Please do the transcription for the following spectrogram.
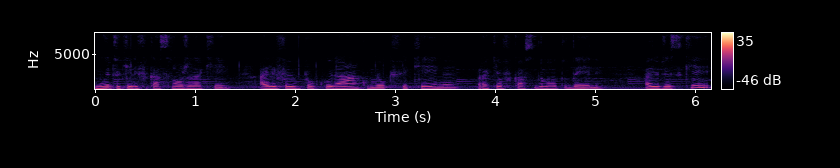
muito que ele ficasse longe daqui. Aí ele foi me procurar, como eu que fiquei, né, para que eu ficasse do lado dele. Aí eu disse que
